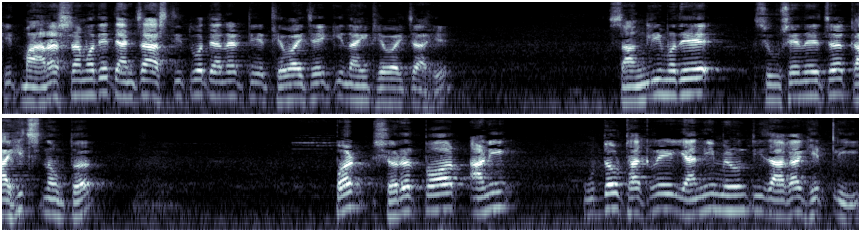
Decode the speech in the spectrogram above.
की महाराष्ट्रामध्ये त्यांचं अस्तित्व त्यांना ठेवायचं आहे की नाही ठेवायचं आहे. सांगलीमध्ये शिवसेनेचं काहीच नव्हतं. पण शरद पवार आणि उद्धव ठाकरे यांनी मिळून ती जागा घेतली.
